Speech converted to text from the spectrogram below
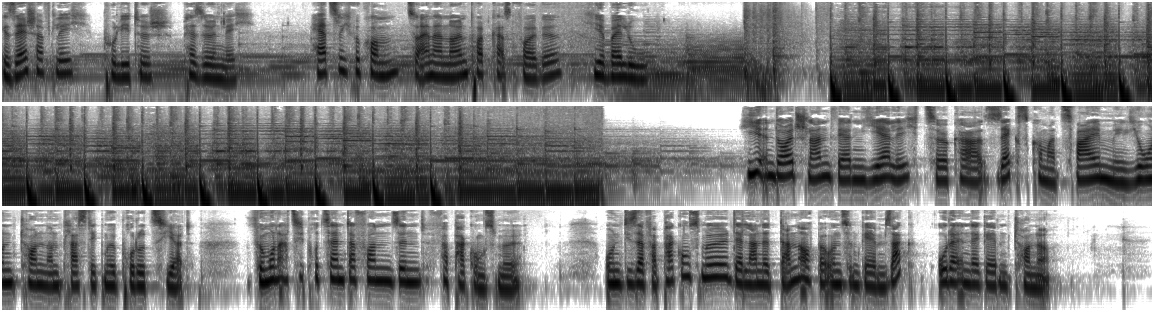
Gesellschaftlich, politisch, persönlich. Herzlich willkommen zu einer neuen Podcast-Folge hier bei Lu. Hier in Deutschland werden jährlich circa 6,2 Millionen Tonnen an Plastikmüll produziert. 85 Prozent davon sind Verpackungsmüll. Und dieser Verpackungsmüll, der landet dann auch bei uns im gelben Sack oder in der gelben Tonne.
